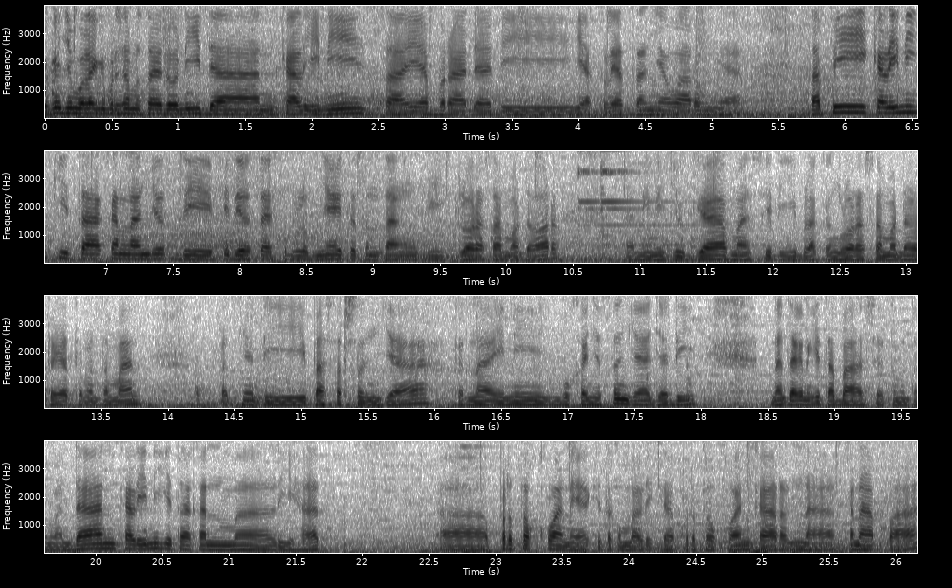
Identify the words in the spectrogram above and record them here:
Oke jumpa lagi bersama saya Doni dan kali ini saya berada di ya kelihatannya warung ya. Tapi kali ini kita akan lanjut di video saya sebelumnya itu tentang di Gelora Samador dan ini juga masih di belakang Gelora Samador ya teman-teman. Tepatnya di Pasar Senja karena ini bukannya Senja jadi nanti akan kita bahas ya teman-teman. Dan kali ini kita akan melihat uh, pertokoan ya kita kembali ke pertokoan karena kenapa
